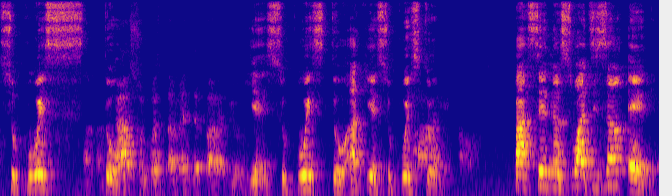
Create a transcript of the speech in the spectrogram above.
supuesto. Acá, supuestamente para Dios. Yes, supuesto. Aquí es supuesto. Ah, Pasé en soi-disant él.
